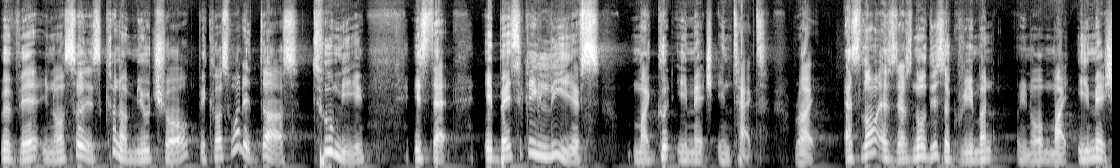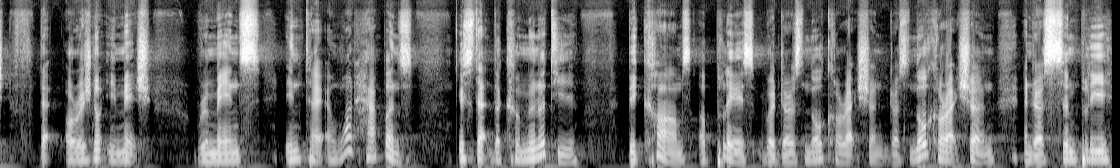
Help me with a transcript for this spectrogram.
with it, you know. So it's kind of mutual because what it does to me is that it basically leaves my good image intact, right? As long as there's no disagreement, you know, my image, that original image, remains intact. And what happens is that the community becomes a place where there's no correction. There's no correction, and there's simply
